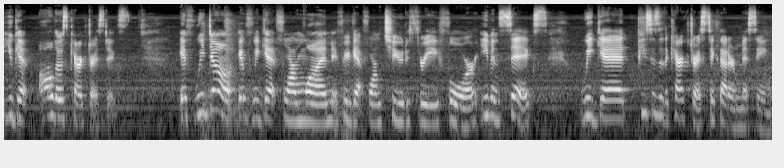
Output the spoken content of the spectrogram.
you get all those characteristics. If we don't, if we get form one, if we get form two to three, four, even six, we get pieces of the characteristic that are missing.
